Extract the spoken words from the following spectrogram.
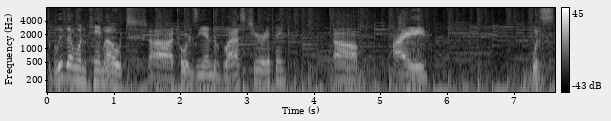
I believe that one came out uh, towards the end of last year, I think. Um, I was,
